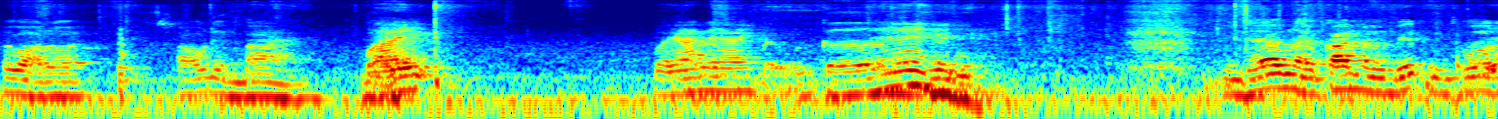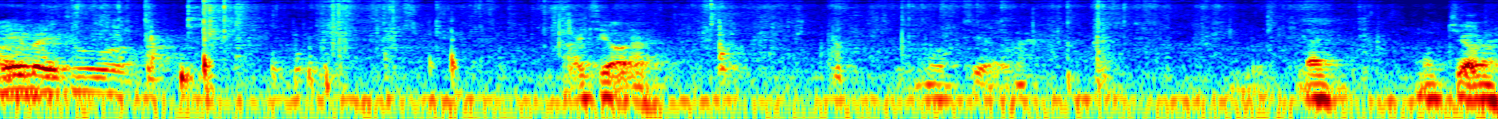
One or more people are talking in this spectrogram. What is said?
tôi bỏ rồi 6 điểm bài Bảy. Bảy ăn đi anh. Bảy cơ mình thấy ông này cân mình biết mình thua rồi. bảy thua. 2 triệu này. một triệu này. Đây một triệu này.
